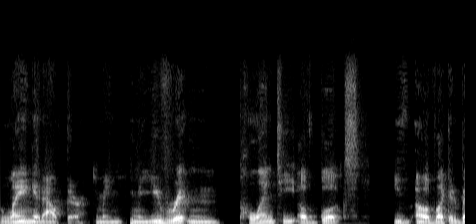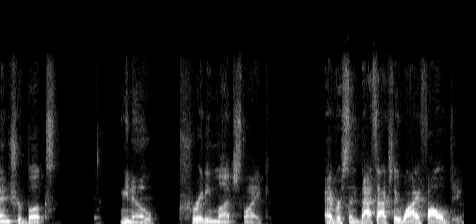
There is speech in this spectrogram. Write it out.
laying it out there. I mean, I mean you've written plenty of books, you've of like adventure books, you know, pretty much like ever since that's actually why I followed you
